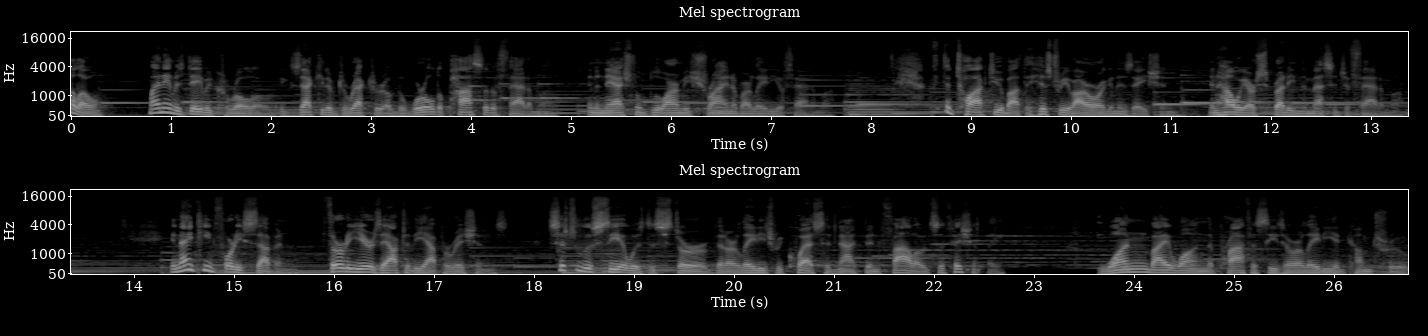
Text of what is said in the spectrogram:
Hello, my name is David Carollo, Executive Director of the World Apostolate of Fatima in the National Blue Army Shrine of Our Lady of Fatima. I'd like to talk to you about the history of our organization and how we are spreading the message of Fatima. In 1947, 30 years after the apparitions, Sister Lucia was disturbed that Our Lady's requests had not been followed sufficiently. One by one, the prophecies of Our Lady had come true,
